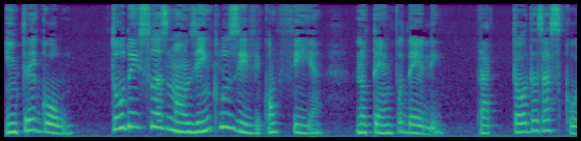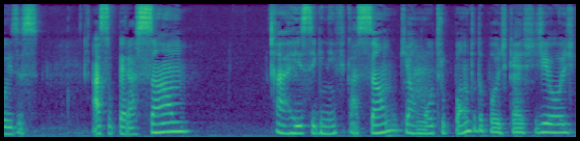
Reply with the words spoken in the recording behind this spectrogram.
entregou tudo em suas mãos e, inclusive, confia no tempo dele para todas as coisas. A superação, a ressignificação, que é um outro ponto do podcast de hoje.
